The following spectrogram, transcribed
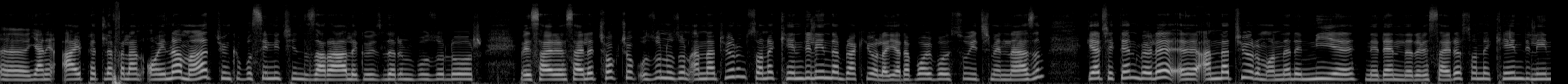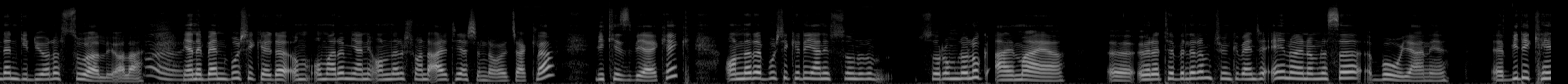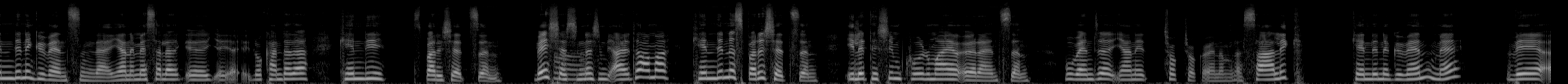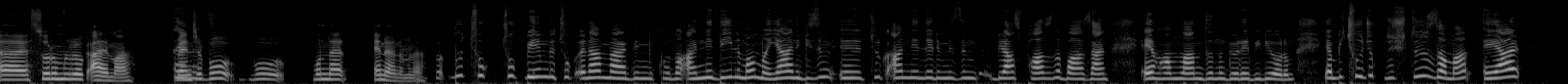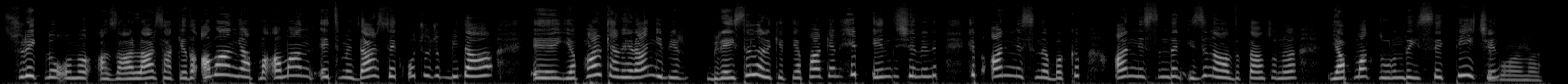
e, yani iPad'le falan oynama çünkü bu senin için zararlı gözlerin bozulur vesaire vesaire çok çok uzun uzun anlatıyorum sonra kendiliğinden bırakıyorlar ya da boy boy su içmen lazım. Gerçekten böyle e, anlatıyorum onlara niye, nedenleri vesaire sonra kendiliğinden gidiyorlar su alıyorlar. Yani ben bu şekilde um- umarım yani onları şu anda 6 yaşında olacaklar. Bir kız bir erkek. Onlara bu şekilde yani sorum, sorumluluk almaya e, öğretebilirim. Çünkü bence en önemlisi bu yani. E, bir de kendine güvensinler. Yani mesela e, lokantada kendi sipariş etsin. 5 Ha. yaşında şimdi altı ama kendine sipariş etsin. İletişim kurmayı öğrensin. Bu bence yani çok çok önemli. Sağlık, kendine güvenme ve e, sorumluluk alma. Bence Evet. bu bu bunlar en önemli. Bu çok çok benim de çok önem verdiğim bir konu. Anne değilim ama yani bizim e, Türk annelerimizin biraz fazla bazen evhamlandığını görebiliyorum. Ya bir çocuk düştüğü zaman eğer sürekli onu azarlarsak ya da aman yapma aman etme dersek o çocuk bir daha e, yaparken herhangi bir bireysel hareket yaparken hep endişelenip hep annesine bakıp annesinden izin aldıktan sonra yapmak zorunda hissettiği için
